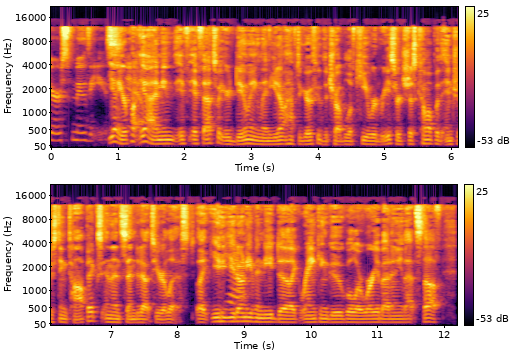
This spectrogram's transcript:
your smoothies. Yeah, you're you know? yeah. I mean, if if that's what you're doing, then you don't have to go through the trouble of keyword research. Just come up with interesting topics and then send it out to your list. Like you, Yeah. you don't even need to like rank in Google or worry about any of that stuff.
